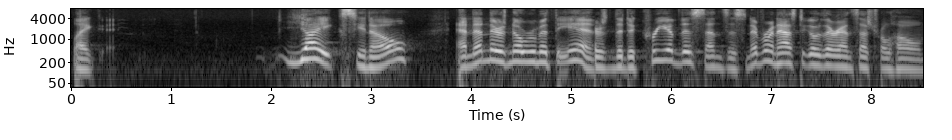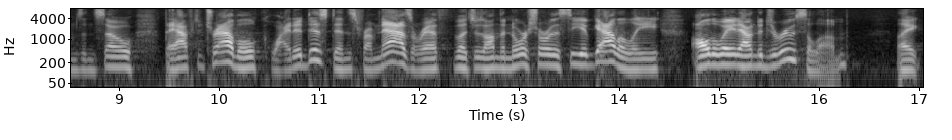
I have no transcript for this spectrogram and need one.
Like, yikes, you know? And then there's no room at the inn. There's the decree of this census, and everyone has to go to their ancestral homes. And so they have to travel quite a distance from Nazareth, which is on the north shore of the Sea of Galilee, all the way down to Jerusalem. Like,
